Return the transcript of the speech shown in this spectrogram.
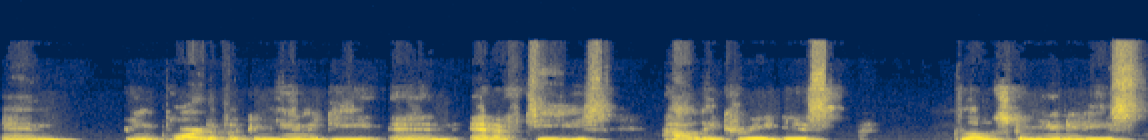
and being part of a community and NFTs, how they create these close communities,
